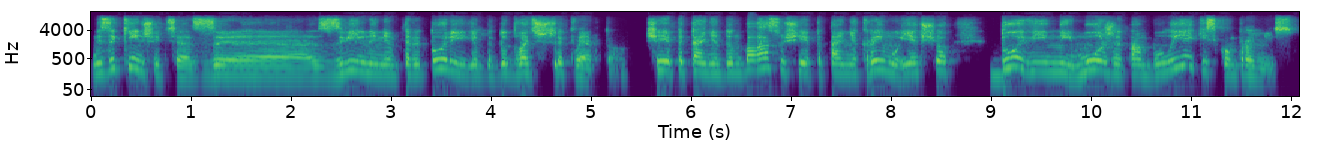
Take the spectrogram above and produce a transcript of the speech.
не закінчиться з звільненням території до 24-го. Ще є питання Донбасу, ще є питання Криму. І якщо до війни може там були якісь компроміси,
